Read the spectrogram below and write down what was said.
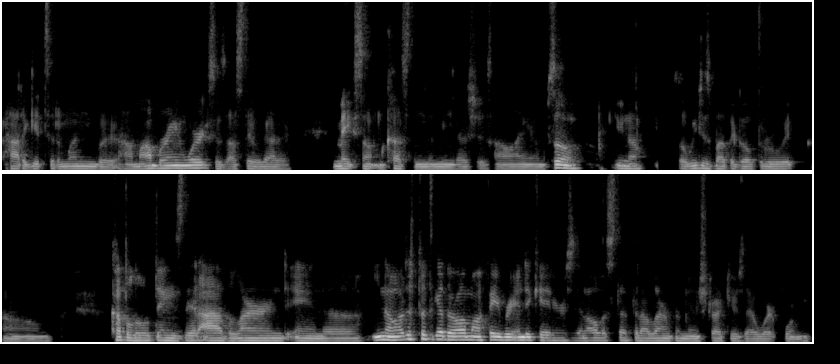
how to get to the money, but how my brain works is I still got to make something custom to me. That's just how I am. So, you know, so we just about to go through it. Um, couple little things that I've learned and, uh, you know, I just put together all my favorite indicators and all the stuff that I learned from the instructors that work for me.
